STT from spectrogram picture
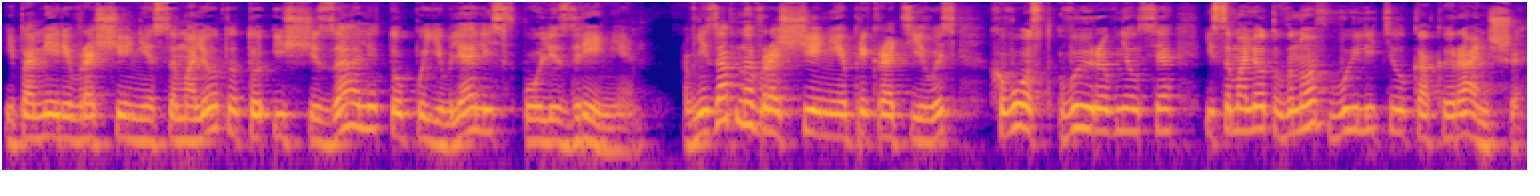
и по мере вращения самолета то исчезали, то появлялись в поле зрения. Внезапно вращение прекратилось, хвост выровнялся, и самолет вновь вылетел, как и раньше.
